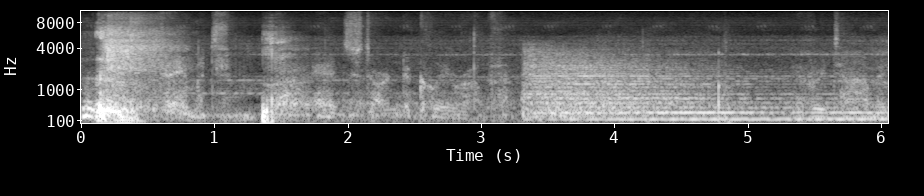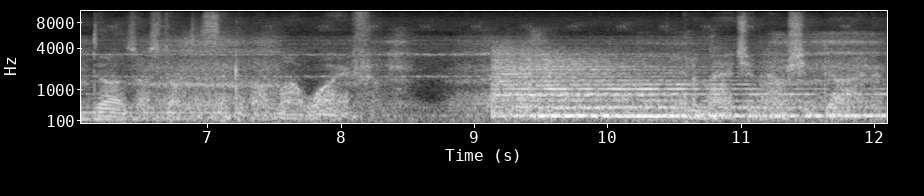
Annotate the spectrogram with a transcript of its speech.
Damn it. Head's starting to clear up. Every time it does, I start to think about my wife. And imagine how she died.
